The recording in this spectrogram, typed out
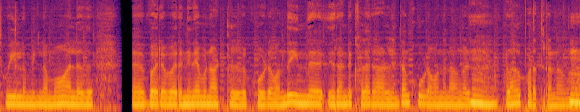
துயிலும் இல்லமோ அல்லது வேறு வேறு நினைவு நாட்கள் கூட வந்து இந்த இரண்டு கலராலையும் தான் கூட வந்து நாங்கள். அழகுபடுத்துகிறோம் நாங்கள்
